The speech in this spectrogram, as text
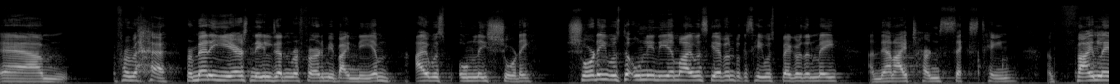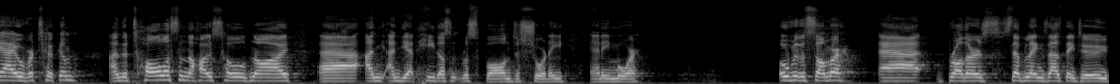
Um, for, for many years, Neil didn't refer to me by name. I was only Shorty. Shorty was the only name I was given because he was bigger than me. And then I turned 16. And finally, I overtook him. I'm the tallest in the household now, uh, and, and yet he doesn't respond to Shorty anymore. Over the summer, uh, brothers, siblings, as they do,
